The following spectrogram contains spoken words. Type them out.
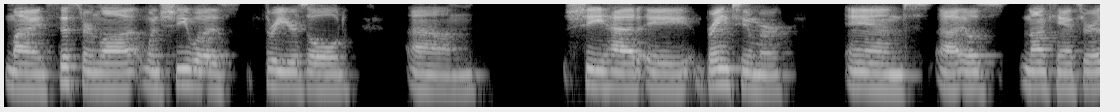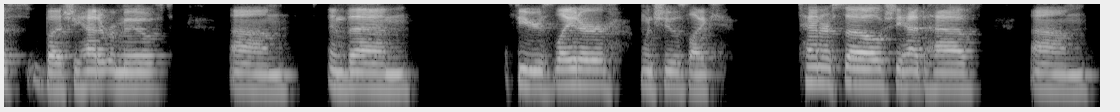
my sister in law when she was three years old. Um, she had a brain tumor and uh, it was non-cancerous, but she had it removed. Um, and then a few years later, when she was like 10 or so, she had to have um,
